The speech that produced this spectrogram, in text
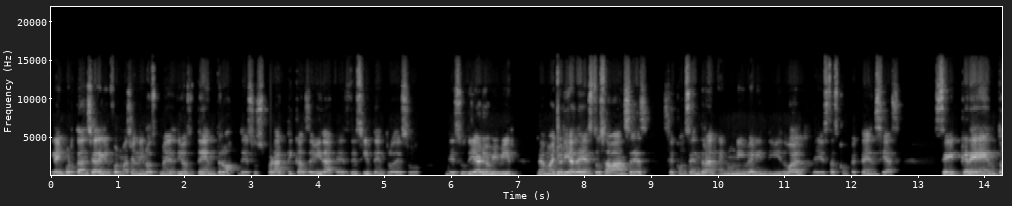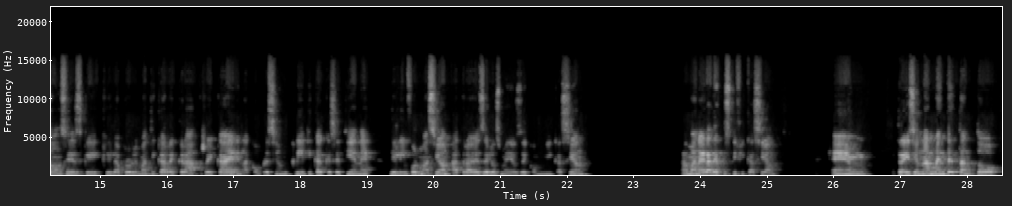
la importancia de la información y los medios dentro de sus prácticas de vida, es decir, dentro de su, diario vivir. La mayoría de estos avances se concentran en un nivel individual de estas competencias. Se cree entonces que, que la problemática recae en la compresión crítica que se tiene de la información a través de los medios de comunicación. A manera de justificación, eh, tradicionalmente tanto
